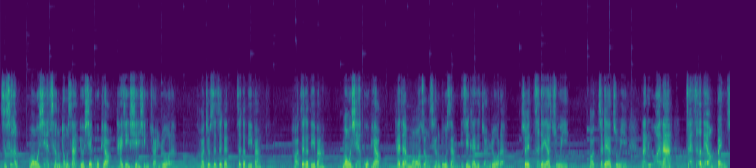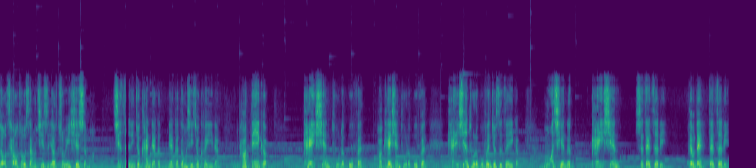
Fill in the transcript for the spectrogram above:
只是某些程度上，有些股票它已经先行转弱了。好，就是这个这个地方，好，这个地方某些股票它在某种程度上已经开始转弱了。所以这个要注意，好，这个要注意。那另外呢，在这个地方本周操作上，其实要注意些什么？其实你就看两个两个东西就可以了。好，第一个 K 线图的部分，好，K 线图的部分，K 线图的部分就是这一个目前的 K 线是在这里，对不对？在这里。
